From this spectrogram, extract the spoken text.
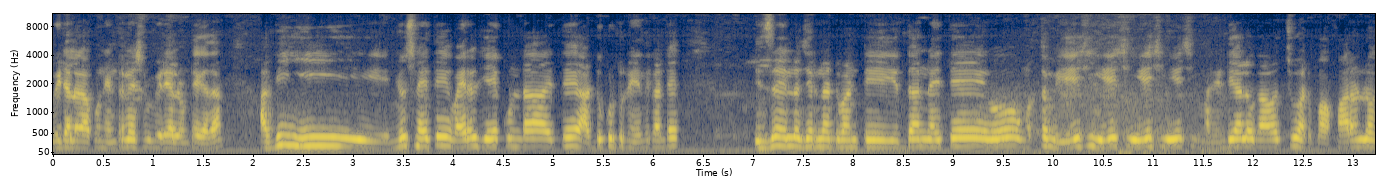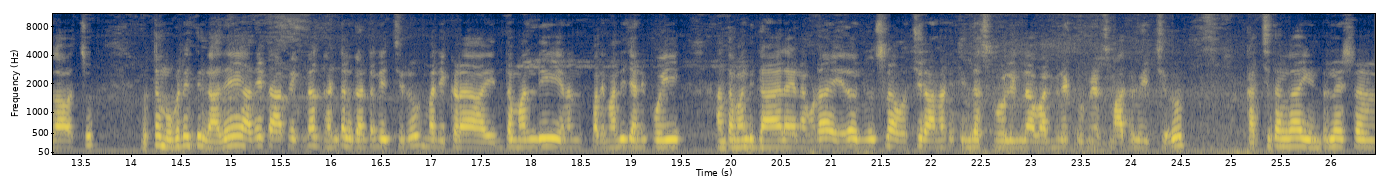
మీడియాలో కాకుండా ఇంటర్నేషనల్ మీడియాలు ఉంటాయి కదా అవి ఈ న్యూస్ని అయితే వైరల్ చేయకుండా అయితే అడ్డుకుంటున్నాయి. ఎందుకంటే ఇజ్రాయెల్లో జరిగినటువంటి యుద్ధాన్ని అయితే ఓ మొత్తం ఏసి ఏసి ఏసి ఏసి మన ఇండియాలో కావచ్చు అటు ఫారెన్లో కావచ్చు మొత్తం ఒకటే తిరిగి అదే అదే టాపిక్గా గంటలు గంటలు ఇచ్చారు మరి ఇక్కడ ఇంతమంది పది మంది చనిపోయి అంతమంది గాయాలైనా కూడా ఏదో న్యూస్లో వచ్చి రానట్టు కింద స్క్రోలింగ్లో వన్ మినిట్ టూ మినిట్స్ మాత్రమే ఇచ్చారు ఖచ్చితంగా ఇంటర్నేషనల్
